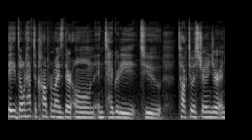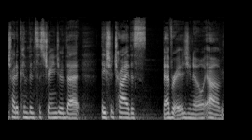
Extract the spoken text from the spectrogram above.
they don't have to compromise their own integrity to talk to a stranger and try to convince a stranger that they should try this beverage you know um,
